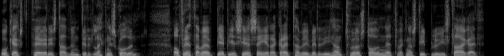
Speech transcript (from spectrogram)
og gegst þegar í staðundir lekniskóðun. Á fréttavef BBC segir að grætt hafi verið í hann tvö stóðunett vegna stíplu í slagæð.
